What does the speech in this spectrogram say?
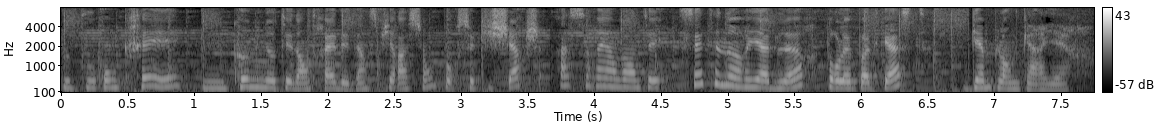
nous pourrons créer une communauté d'entraide et d'inspiration pour ceux qui cherchent à se réinventer. C'était Nori Adler pour le podcast Game Plan de carrière.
